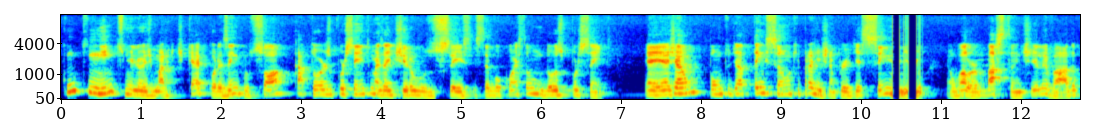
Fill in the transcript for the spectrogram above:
com 500 milhões de market cap, por exemplo, só 14%, mas aí tira os 6 stablecoins, então 12%. E aí já é um ponto de atenção aqui para a gente, né? porque 100 mil é um valor bastante elevado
